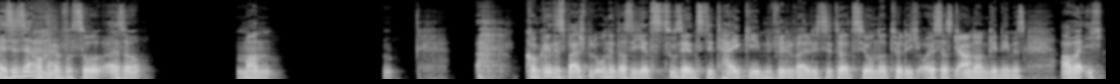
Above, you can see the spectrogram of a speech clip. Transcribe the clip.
Es ist ja auch einfach so, also man konkretes Beispiel, ohne dass ich jetzt zu sehr ins Detail gehen will, weil die Situation natürlich äußerst ja. unangenehm ist. Aber ich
